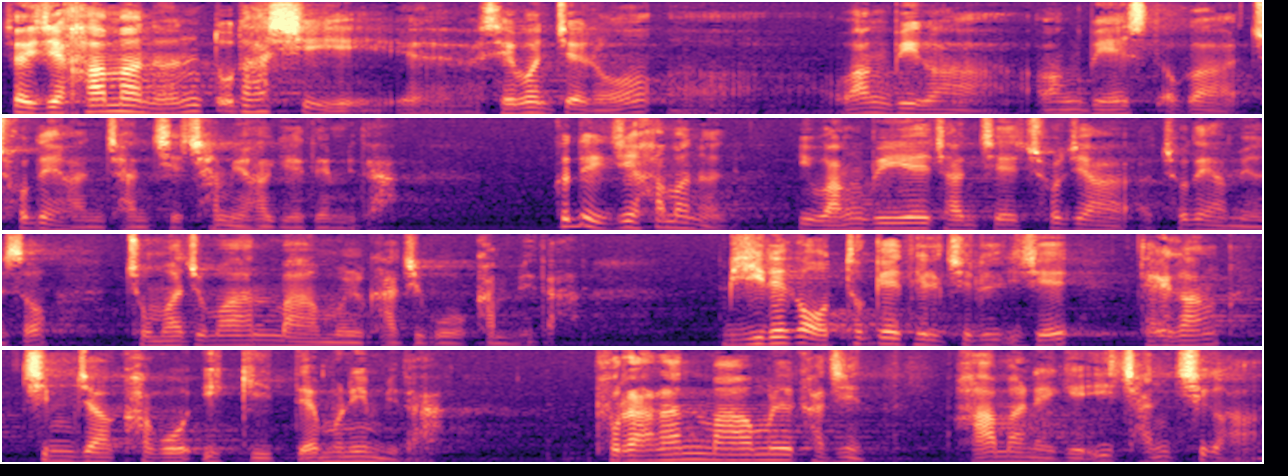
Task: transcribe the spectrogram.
자, 이제 하만은 또다시 예, 세 번째로 어, 왕비가 왕비 에스더가 초대한 잔치에 참여하게 됩니다. 근데 이제 하만은 이 왕비의 잔치에 초대, 초대하면서 조마조마한 마음을 가지고 갑니다. 미래가 어떻게 될지를 이제 대강 짐작하고 있기 때문입니다. 불안한 마음을 가진 하만에게 이 잔치가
